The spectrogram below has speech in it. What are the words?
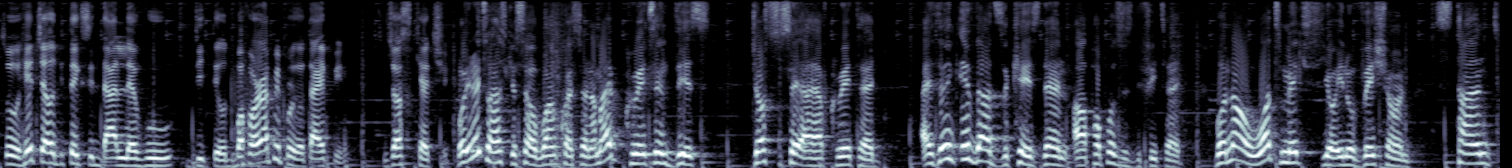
So HLD takes it that level detailed. But for rapid prototyping, just sketchy. But you need to ask yourself one question. Am I creating this just to say I have created? I think if that's the case, then our purpose is defeated. But now, what makes your innovation stand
